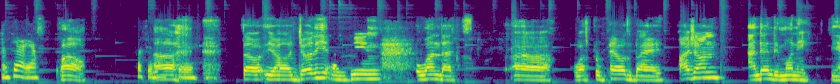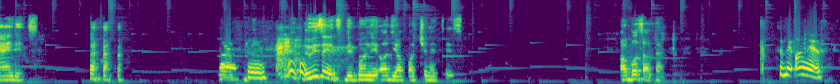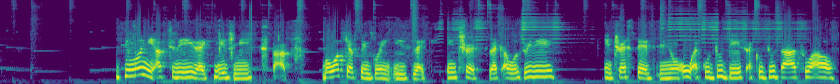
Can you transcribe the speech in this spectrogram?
And here I am. wow. Such a long Uh. So your journey has been one that uh, was propelled by passion and then the money behind it. yes, please. Do we say it's the money or the opportunities? Or both of them? to be honest, the money actually like made me start. But what kept me going is like interest. Like I was really interested, you know, oh I could do this, I could do that. Wow.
